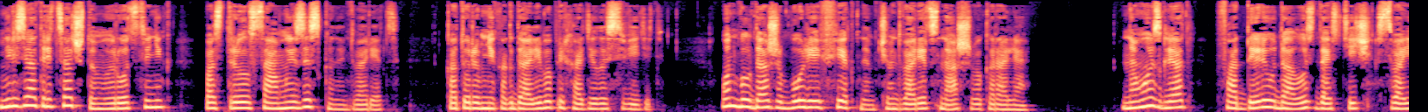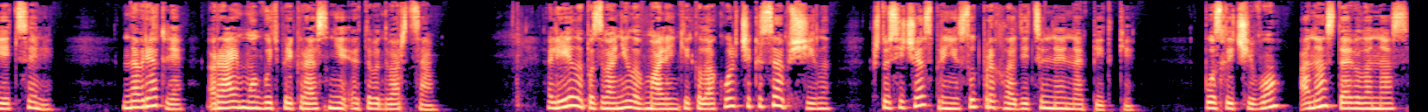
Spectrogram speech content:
Нельзя отрицать, что мой родственник построил самый изысканный дворец, который мне когда-либо приходилось видеть. Он был даже более эффектным, чем дворец нашего короля. На мой взгляд, Фаделе удалось достичь своей цели. Навряд ли рай мог быть прекраснее этого дворца. Лейла позвонила в маленький колокольчик и сообщила, что сейчас принесут прохладительные напитки. После чего она оставила нас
